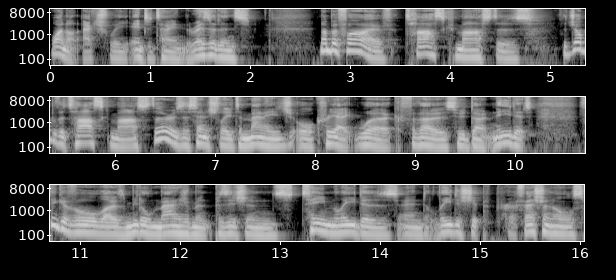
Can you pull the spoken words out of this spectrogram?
why not actually entertain the residents? Number 5. Taskmasters. The job of the taskmaster is essentially to manage or create work for those who don't need it. Think of all those middle management positions, team leaders, and leadership professionals.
